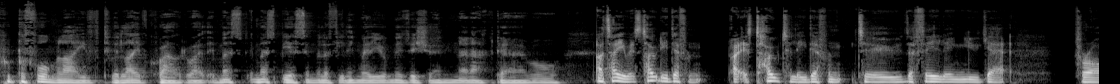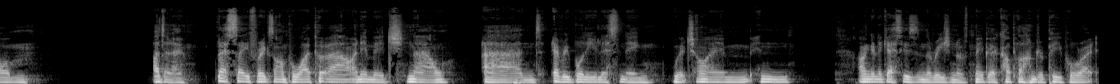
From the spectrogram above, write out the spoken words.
who perform live to a live crowd right it must it must be a similar feeling whether you're a musician an actor or I'll tell you, it's totally different. It's totally different to the feeling you get from, I don't know, let's say, for example, I put out an image now and everybody listening, which I'm in, I'm going to guess is in the region of maybe a couple of hundred people, right?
